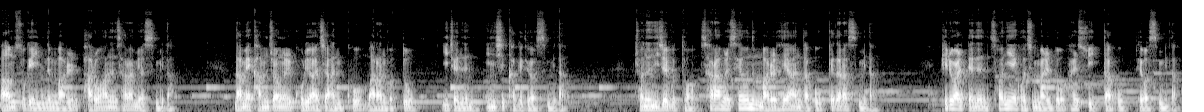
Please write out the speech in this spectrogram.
마음속에 있는 말을 바로 하는 사람이었습니다. 남의 감정을 고려하지 않고 말한 것도 이제는 인식하게 되었습니다. 저는 이제부터 사람을 세우는 말을 해야 한다고 깨달았습니다. 필요할 때는 선의의 거짓말도 할 수 있다고 배웠습니다.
